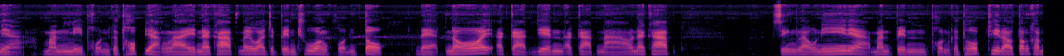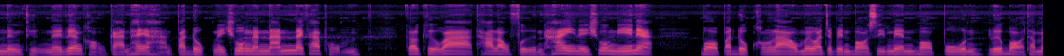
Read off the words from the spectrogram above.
เนี่ยมันมีผลกระทบอย่างไรนะครับ ไม่ว่าจะเป็นช่วงฝนตก แดดน้อย อากาศเย็นอากาศหนาวนะครับ สิ่งเหล่านี้เนี่ยมันเป็นผลกระทบที่เราต้องคำนึงถึงในเรื่องของการให้อาหารปลาดุกในช่วงนั้นๆนะครับผมก็คือว่าถ้าเราฝืนให้ในช่วงนี้เนี่ยบ่อปลาดุกของเราไม่ว่าจะเป็นบ่อซีเมนต์บ่อปูน หรือบ่อธรรม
